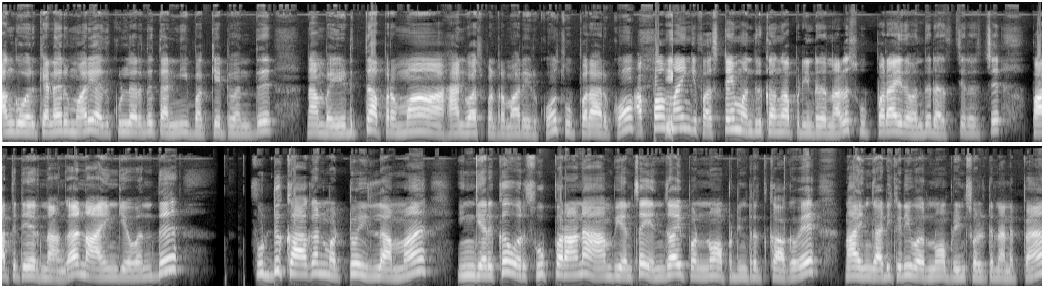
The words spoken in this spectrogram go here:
அங்கே ஒரு கிணறு மாதிரி அதுக்குள்ளே இருந்து தண்ணி பக்கெட் வந்து நம்ம எடுத்து அப்புறமா ஹேண்ட் வாஷ் பண்ணுற மாதிரி இருக்கும். சூப்பராக இருக்கும். அப்பா அம்மா இங்கே ஃபஸ்ட் டைம் வந்திருக்காங்க அப்படின்றதுனால சூப்பராக இதை வந்து ரசித்து ரசித்து பார்த்துட்டே இருந்தாங்க. நான் இங்கே வந்து ஃபுட்டுக்காக மட்டும் இல்லாமல் இங்கே இருக்க ஒரு சூப்பரான ஆம்பியன்ஸை என்ஜாய் பண்ணணும் அப்படின்றதுக்காகவே நான் இங்கே அடிக்கடி வரணும் அப்படின்னு சொல்லிட்டு நினப்பேன்.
